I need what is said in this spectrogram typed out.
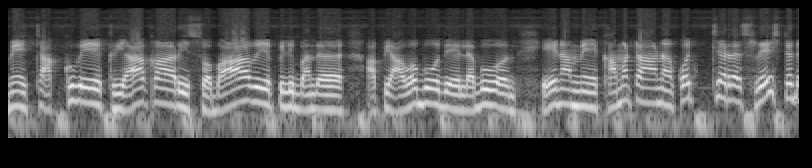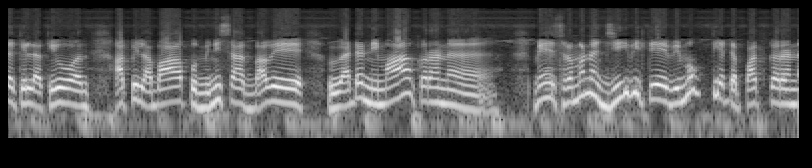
මේ චක්කුවේ ක්‍රියාකාරී ස්වභාවය පිළිබඳ අපි අවබෝධය ලැබුවොත්. එහෙනම් මේ කමඨාන කොච්චර ශ්‍රේෂ්ඨද කියලා කිව්වොත් අපි ලබාපු මිනිසත් භවයේ වැඩ නිමා කරන මේ ශ්‍රමණ ජීවිතයේ විමුක්තියට පත් කරන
